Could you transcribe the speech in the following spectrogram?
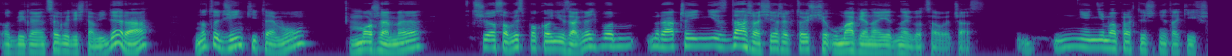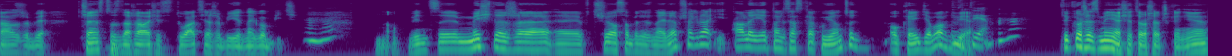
odbiegającego gdzieś tam lidera, no to dzięki temu możemy w trzy osoby spokojnie zagrać, bo raczej nie zdarza się, że ktoś się umawia na jednego cały czas. Nie, nie ma praktycznie takich szans, żeby często zdarzała się sytuacja, żeby jednego bić. Mhm. No, więc y, myślę, że e, w trzy osoby to jest najlepsza gra, ale jednak zaskakująco, okej, działa w dwie. Dwie. Mhm. Tylko, że zmienia się troszeczkę, nie?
